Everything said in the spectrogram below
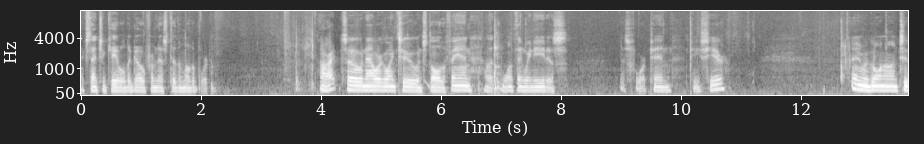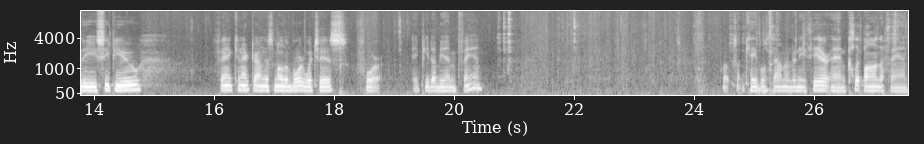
extension cable to go from this to the motherboard. Alright, so now we're going to install the fan. But one thing we need is this four pin piece here. And we're going on to the CPU fan connector on this motherboard, which is for a PWM fan. Hook some cables down underneath here and clip on the fan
